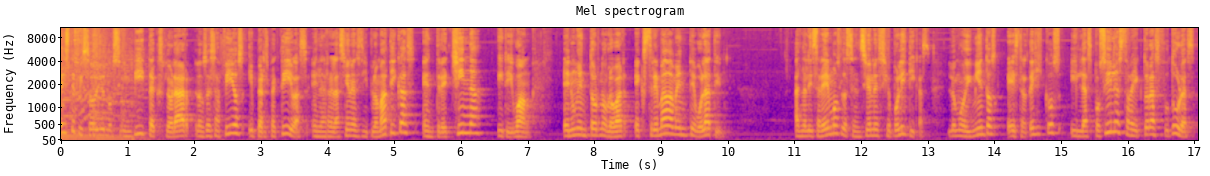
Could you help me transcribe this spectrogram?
Este episodio nos invita a explorar los desafíos y perspectivas en las relaciones diplomáticas entre China y Taiwán en un entorno global extremadamente volátil. Analizaremos las tensiones geopolíticas, los movimientos estratégicos y las posibles trayectorias futuras,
